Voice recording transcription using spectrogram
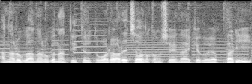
アナログアナログなんて言ってると笑われちゃうのかもしれないけどやっぱり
